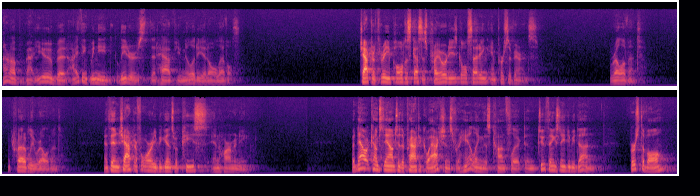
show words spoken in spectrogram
I don't know about you, but I think we need leaders that have humility at all levels. Chapter 3, Paul discusses priorities, goal setting, and perseverance. Relevant, incredibly relevant. And then chapter 4, he begins with peace and harmony. But now it comes down to the practical actions for handling this conflict, and two things need to be done. First of all,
